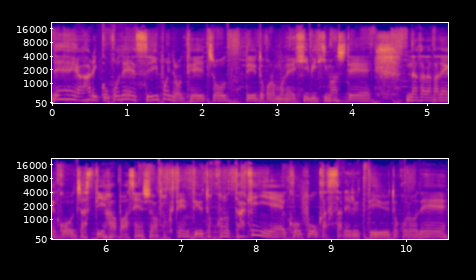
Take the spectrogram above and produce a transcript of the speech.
で、やはりここでスリーポイントの低調っていうところもね、響きまして、なかなかね、こう、ジャスティン・ハーパー選手の得点っていうところだけにね、こう、フォーカスされるっていうところで、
